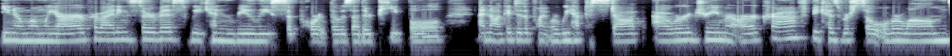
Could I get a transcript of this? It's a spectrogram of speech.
you know when we are providing service we can really support those other people and not get to the point where we have to stop our dream or our craft because we're so overwhelmed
